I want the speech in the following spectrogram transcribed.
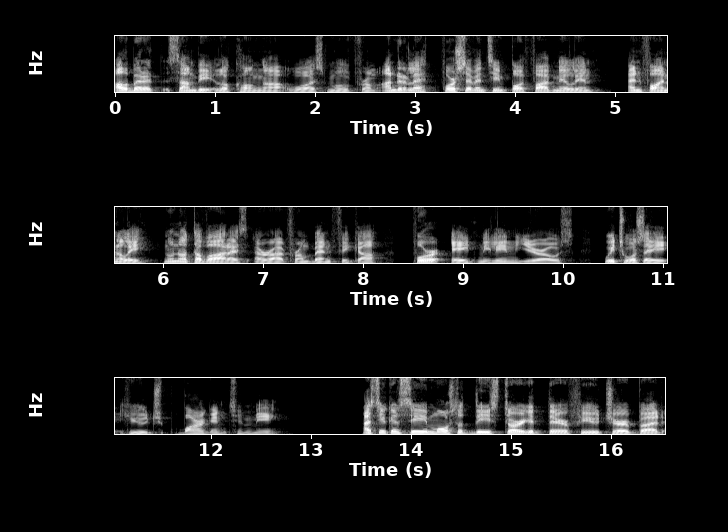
Albert Sambi Lokonga was moved from Anderlecht for 17.5 million. And finally, Nuno Tavares arrived from Benfica for 8 million euros, which was a huge bargain to me. As you can see, most of these target their future, but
